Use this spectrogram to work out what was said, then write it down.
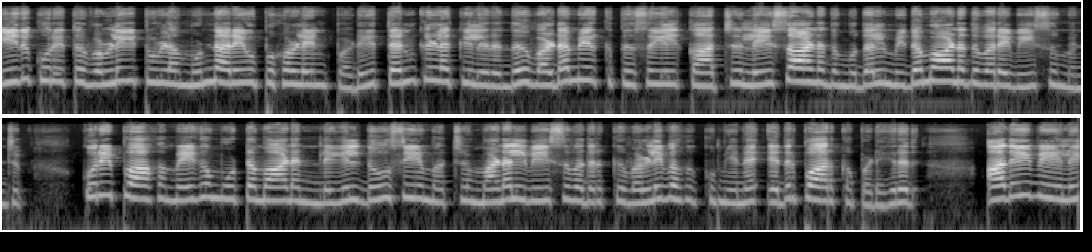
இது குறித்து வெளியிட்டுள்ள முன் அறிவிப்புகளின்படி தென்கிழக்கிலிருந்து வடமேற்கு திசையில் காற்று லேசானது முதல் மிதமானது வரை வீசும் என்றும் குறிப்பாக மேகமூட்டமான நிலையில் தூசி மற்றும் மணல் வீசுவதற்கு வழிவகுக்கும் என எதிர்பார்க்கப்படுகிறது. அதேவேளை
